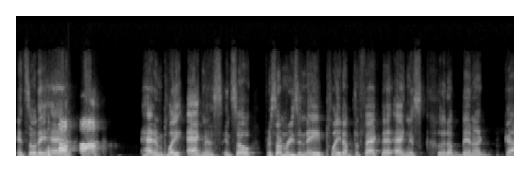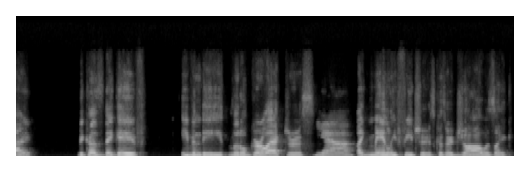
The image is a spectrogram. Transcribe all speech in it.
And so they had had him play Agnes. And so for some reason they played up the fact that Agnes could have been a guy because they gave even the little girl actress yeah. like manly features because her jaw was like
